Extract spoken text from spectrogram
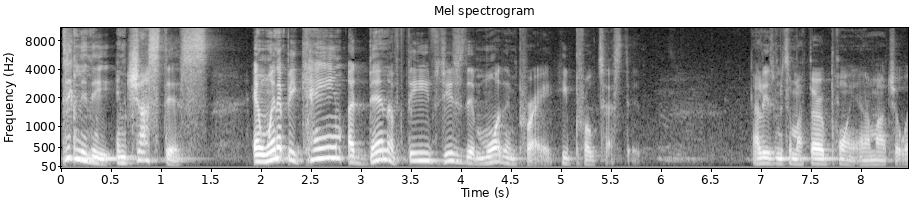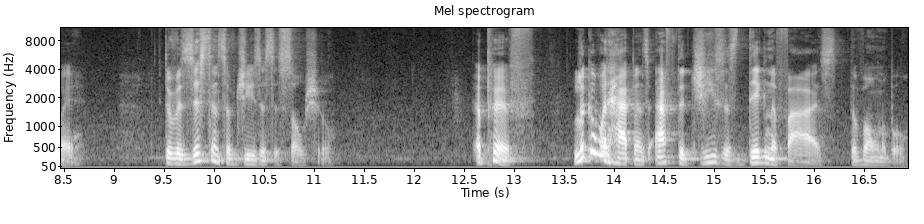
dignity, and justice. And when it became a den of thieves, Jesus did more than pray, he protested. That leads me to my third point, and I'm out your way. The resistance of Jesus is social. Epiph, look at what happens after Jesus dignifies the vulnerable.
